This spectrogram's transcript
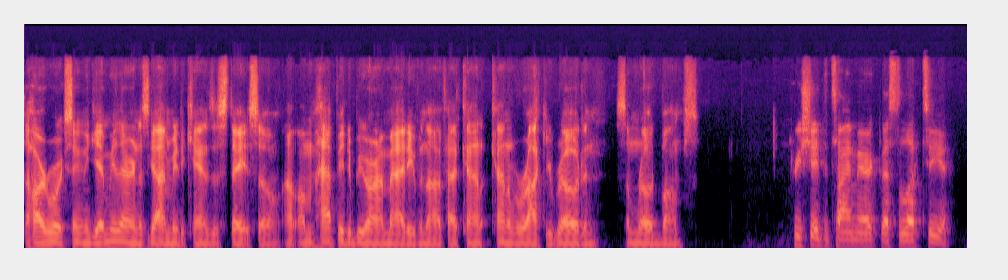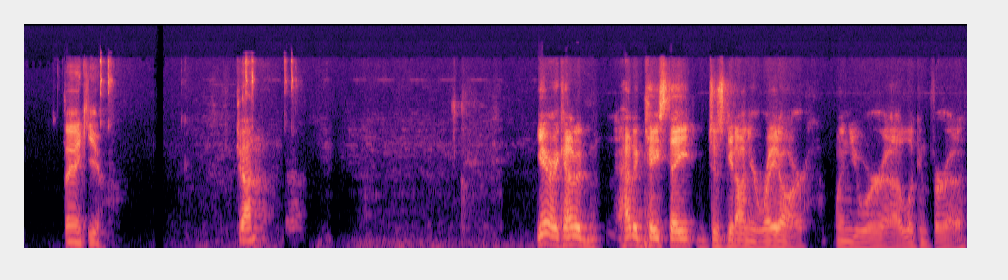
the hard work's going to get me there and it's gotten me to Kansas State. So I'm happy to be where I'm at, even though I've had kind of, kind of a rocky road and some road bumps. Appreciate the time, Eric. Best of luck to you. Thank you. John? Yeah, Eric, how did how did K State just get on your radar when you were uh, looking for a,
